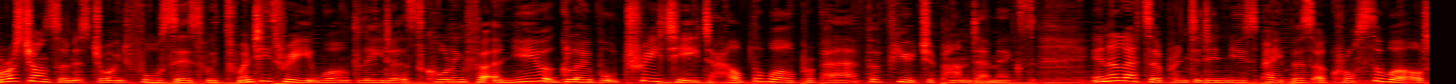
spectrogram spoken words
Boris Johnson has joined forces with 23 world leaders calling for a new global treaty to help the world prepare for future pandemics. In a letter printed in newspapers across the world,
